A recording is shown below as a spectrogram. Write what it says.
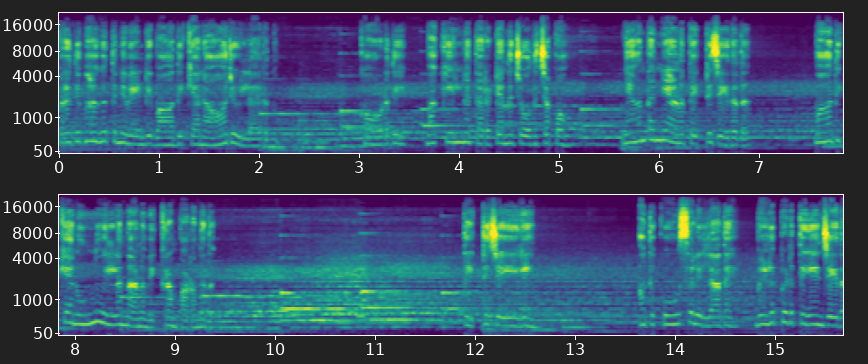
പ്രതിഭാഗത്തിന് വേണ്ടി വാദിക്കാൻ ആരുമില്ലായിരുന്നു. കോടതി വക്കീലിനെ തരട്ടെ എന്ന് ചോദിച്ചപ്പോ ഞാൻ തന്നെയാണ് തെറ്റ് ചെയ്തത്. വാദിക്കാൻ ഒന്നുമില്ലെന്നാണ് വിക്രം പറഞ്ഞത്. തെറ്റ് ചെയ്യുകയും അത് കൂസലില്ലാതെ വെളിപ്പെടുത്തുകയും ചെയ്ത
